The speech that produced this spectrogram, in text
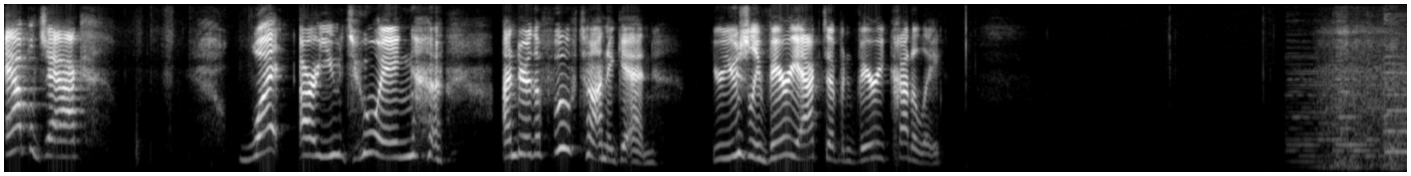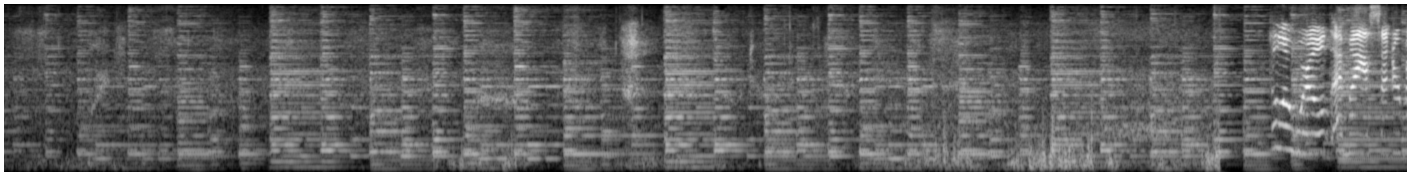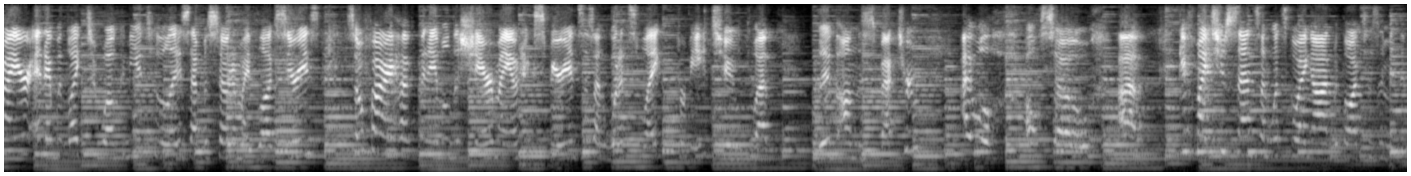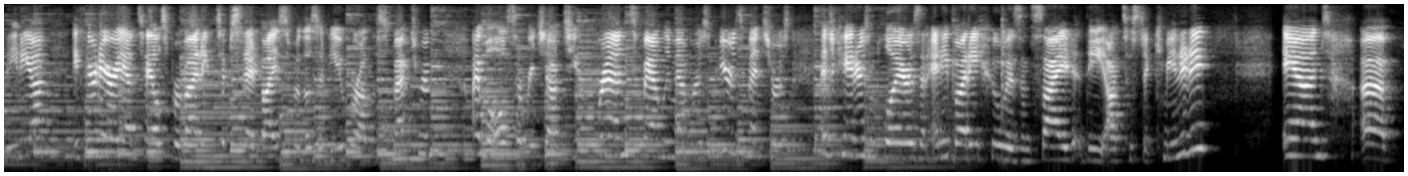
Applejack, what are you doing under the futon again? You're usually very active and very cuddly. And I would like to welcome you to the latest episode of my vlog series. So far, I have been able to share my own experiences on what it's like for me to uh, live on the spectrum. I will also uh, give my two cents on what's going on with autism in the media. A third area entails providing tips and advice for those of you who are on the spectrum. I will also reach out to your friends, family members, peers, mentors, educators, employers, and anybody who is inside the autistic community. And uh,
